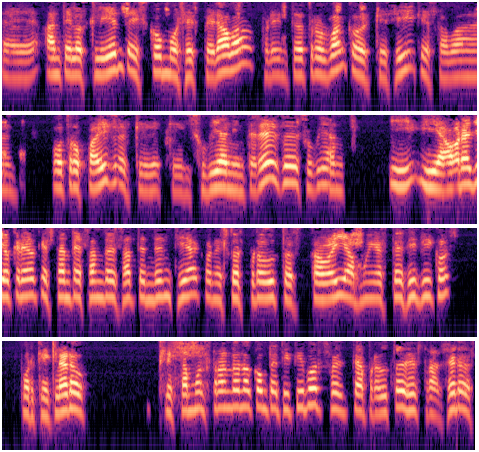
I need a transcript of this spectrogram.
eh, ante los clientes como se esperaba, frente a otros bancos que sí, que estaban otros países que, subían intereses, subían y, y, ahora yo creo que está empezando esa tendencia con estos productos todavía muy específicos, porque claro, se están mostrando no competitivos frente a productos extranjeros.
